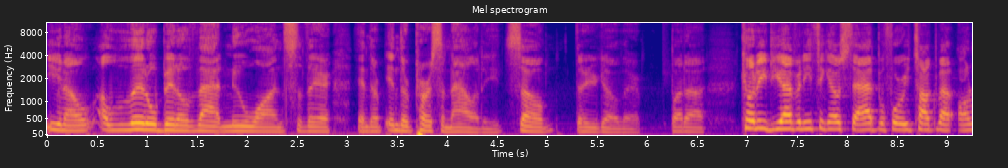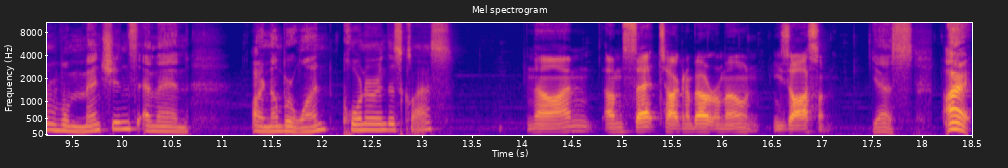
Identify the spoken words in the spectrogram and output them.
you know a little bit of that nuance there in their in their personality. So there you go there. But uh, Kodey, do you have anything else to add before we talk about honorable mentions and then our number one corner in this class? No, I'm I'm set talking about Ramon. He's awesome. Yes. All right.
